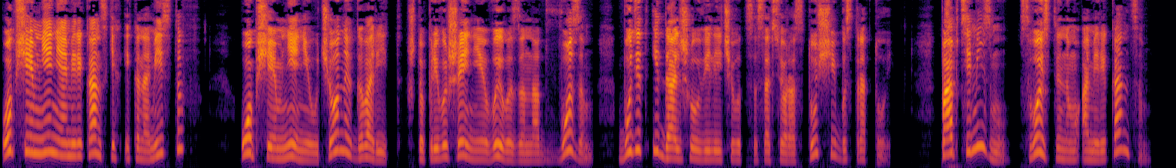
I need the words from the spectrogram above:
Общее мнение американских экономистов, общее мнение ученых говорит, что превышение вывоза над ввозом будет и дальше увеличиваться со все растущей быстротой. По оптимизму, свойственному американцам,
